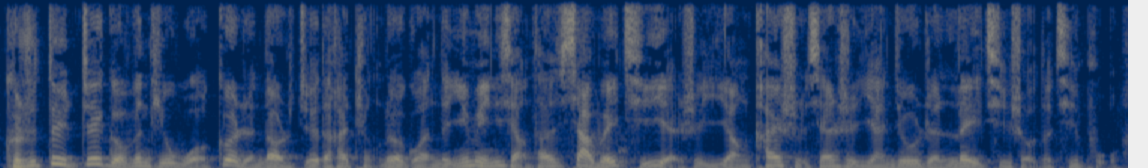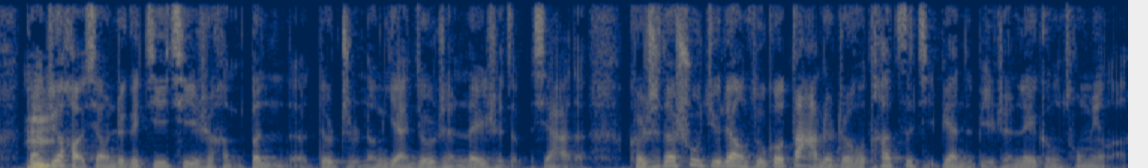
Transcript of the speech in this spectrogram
可是对这个问题，我个人倒是觉得还挺乐观的，因为你想，他下围棋也是一样，开始先是研究人类棋手的棋谱，感觉好像这个机器是很笨的，都只能研究人类是怎么下的。可是它数据量足够大了之后，它自己变得比人类更聪明了。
